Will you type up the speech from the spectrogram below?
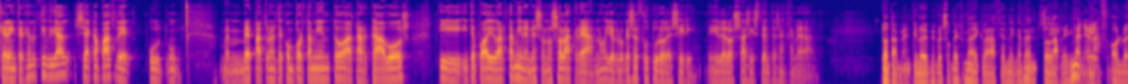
la inteligencia artificial sea capaz de ver patrones de comportamiento, atar cabos y, y, te puede ayudar también en eso, no solo a crear, ¿no? Yo creo que es el futuro de Siri y de los asistentes en general. Totalmente. Y lo de Microsoft es una declaración de guerra en toda regla. os lo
